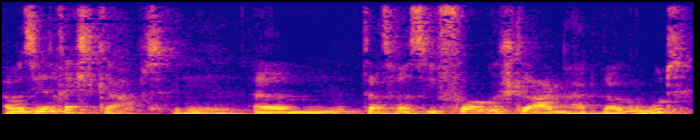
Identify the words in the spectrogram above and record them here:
Aber sie hat recht gehabt. Mhm. Ähm, das, was sie vorgeschlagen hat, war gut.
